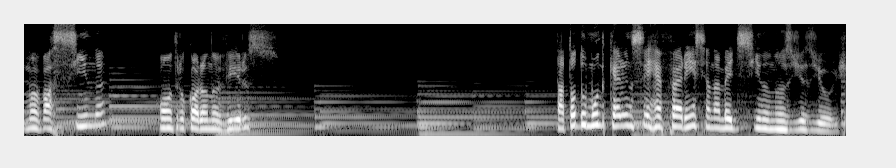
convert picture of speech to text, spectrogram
uma vacina contra o coronavírus. Tá todo mundo querendo ser referência na medicina nos dias de hoje.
